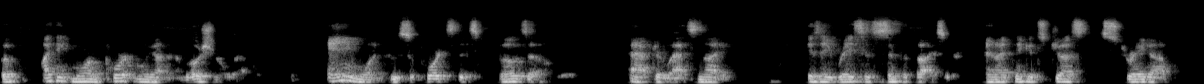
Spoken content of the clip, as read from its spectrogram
But I think more importantly, on an emotional level, anyone who supports this bozo after last night is a racist sympathizer And I think it's just straight up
